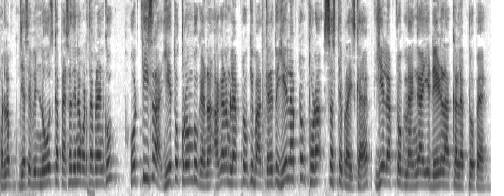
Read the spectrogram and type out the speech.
मतलब जैसे विंडोज़ का पैसा देना पड़ता है ब्रांड को और तीसरा, ये तो क्रोम बुक है ना, अगर हम लैपटॉप की बात करें तो ये लैपटॉप थोड़ा सस्ते प्राइस का है। ये लैपटॉप महँगा है, ये डेढ़ लाख का लैपटॉप है,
